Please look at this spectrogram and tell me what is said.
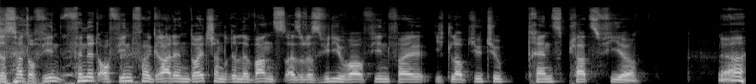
das hat auf jeden, findet auf jeden Fall gerade in Deutschland Relevanz. Also das Video war auf jeden Fall, ich glaube, YouTube-Trends Platz 4. Ja,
